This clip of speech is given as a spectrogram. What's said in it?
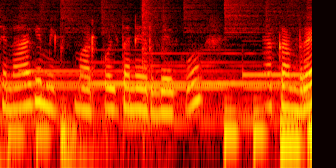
ಚೆನ್ನಾಗಿ ಮಿಕ್ಸ್ ಮಾಡ್ಕೊಳ್ತಾನೆ ಇರಬೇಕು. ಯಾಕಂದರೆ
